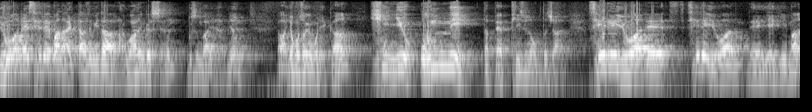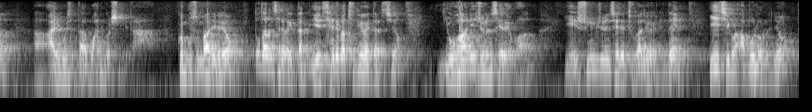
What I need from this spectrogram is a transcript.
요한의 세례만 알 따름이다. 라고 하는 것은 무슨 말이냐면, 어, 영어성에 보니까 He knew only the baptism of the John. 세례 요한의, 세례 요한의 얘기만 아, 알고 있었다고 하는 것입니다. 그건 무슨 말이에요? 또 다른 세례가 있다는, 예, 세례가 두 개가 있다 그랬죠? 요한이 주는 세례와 예수님이 주는 세례 두 가지가 있는데, 이 지금 아볼로는요,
